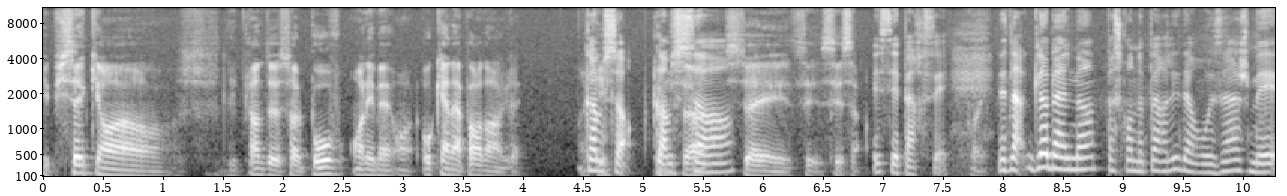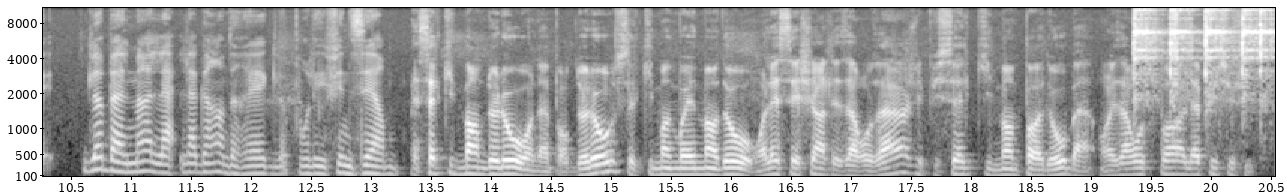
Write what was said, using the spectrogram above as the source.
Et puis celles qui ont les plantes de sol pauvre, on les met on- aucun apport d'engrais. Comme ça, comme, ça. c'est- ça. Et c'est parfait. Oui. Maintenant, globalement, parce qu'on a parlé d'arrosage, mais globalement, la, la grande règle pour les fines herbes, Mais celles qui demandent de l'eau, on apporte de l'eau. Celles qui demandent moyennement d'eau, on laisse sécher entre les arrosages. Et puis celles qui ne demandent pas d'eau, ben, on les arrose pas, la pluie suffit.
